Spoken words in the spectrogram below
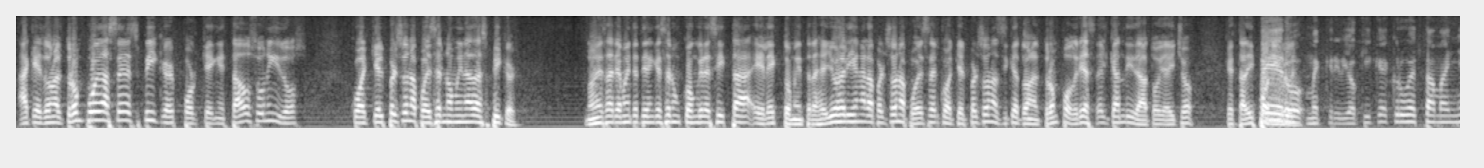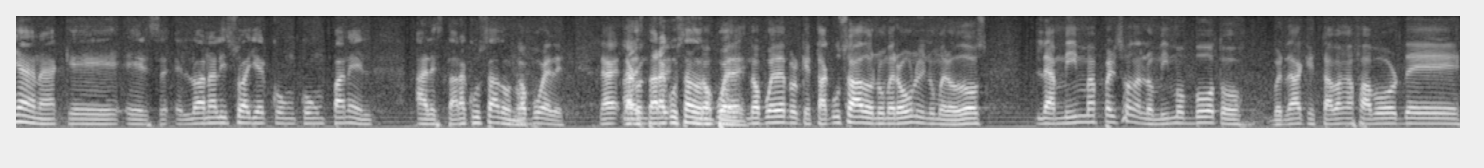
a que Donald Trump pueda ser speaker porque en Estados Unidos cualquier persona puede ser nominada a speaker. No necesariamente tiene que ser un congresista electo. Mientras ellos elijan a la persona, puede ser cualquier persona. Así que Donald Trump podría ser candidato y ha dicho que está disponible. Pero me escribió Quique Cruz esta mañana que él, lo analizó ayer con, con un panel. Al estar acusado, no. No puede. La- Al estar acusado no puede. No puede porque está acusado, número uno y número dos. Las mismas personas, los mismos votos, ¿verdad? Que estaban a favor de...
